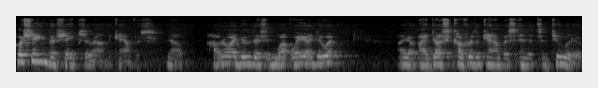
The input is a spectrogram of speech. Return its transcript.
pushing the shapes around the canvas. Now, how do I do this? In what way I do it? I, I just cover the canvas and it's intuitive.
